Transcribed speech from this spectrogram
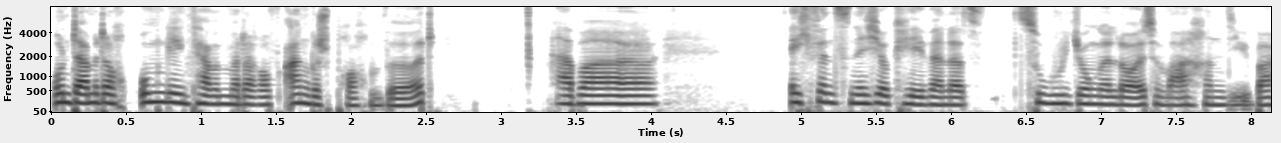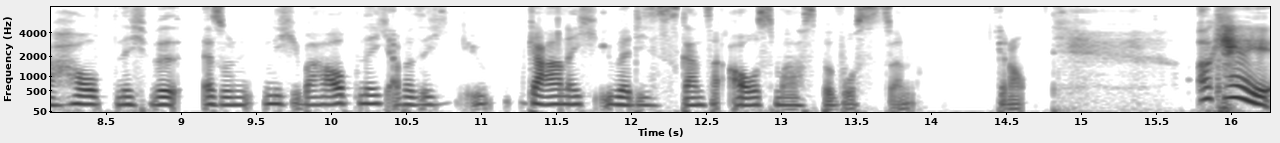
und damit auch umgehen kann, wenn man darauf angesprochen wird. Aber ich finde es nicht okay, wenn das zu junge Leute machen, die überhaupt nicht, also nicht überhaupt nicht, aber sich gar nicht über dieses ganze Ausmaß bewusst sind. Genau. Okay,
